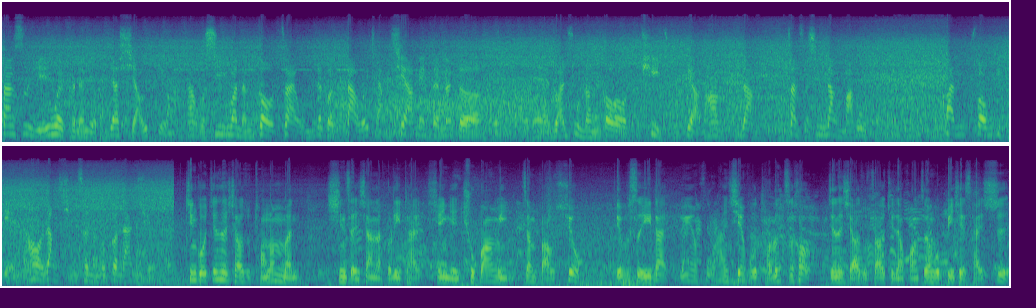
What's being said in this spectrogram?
但是也因为可能有比较小一点，那我希望能够在我们这个大围墙下面的那个，呃，栾树能够去除掉，然后让暂时性让马路。宽松一点，然后让行车能够更安全。经过建设小组同仁们、新城乡的合力台、先演出光明、郑宝秀、叠布市一带刘元富和县府讨论之后，建设小组召集人黄政府，并且才是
